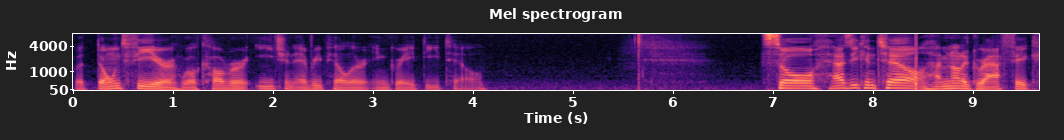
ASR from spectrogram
but don't fear, we'll cover each and every pillar in great detail. So, as you can tell, I'm not a graphic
